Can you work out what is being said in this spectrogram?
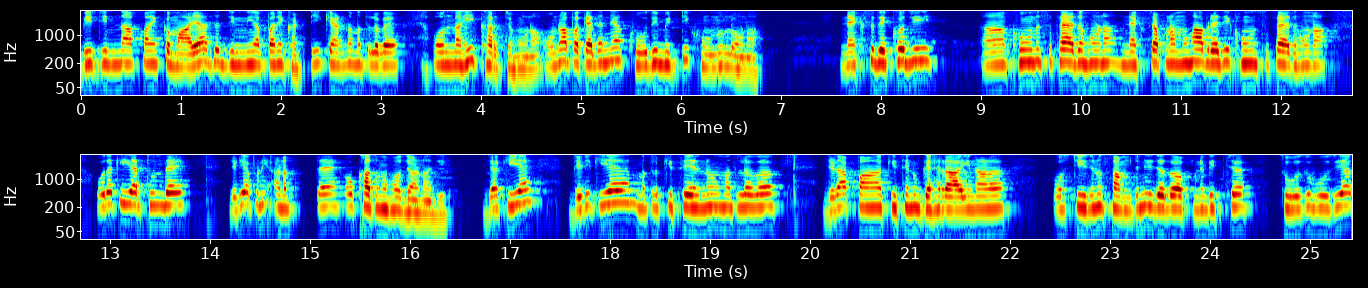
ਵੀ ਜਿੰਨਾ ਆਪਾਂ ਨੇ ਕਮਾਇਆ ਜਾਂ ਜਿੰਨੀ ਆਪਾਂ ਨੇ ਖੱਟੀ, ਕਹਿਣ ਦਾ ਮਤਲਬ ਹੈ ਓਨਾ ਹੀ ਖਰਚ ਹੋਣਾ। ਉਹਨੂੰ ਆਪਾਂ ਕਹਿ ਦਿੰਦੇ ਆ ਖੂਹ ਦੀ ਮਿੱਟੀ ਖੂਹ ਨੂੰ ਲਾਉਣਾ। ਨੈਕਸਟ ਦੇਖੋ ਜੀ ਖੂਨ ਸਫੈਦ ਹੋਣਾ। ਨੈਕਸਟ ਆਪਣਾ ਮੁਹਾਵਰਾ ਜੀ ਖੂਨ ਸਫੈਦ ਹੋਣਾ। ਉਹਦਾ ਕੀ ਅਰਥ ਹੁੰਦਾ ਹੈ? ਜਿਹੜੀ ਆਪਣੀ ਅਣਪਤ ਹੈ, ਉਹ ਖਤਮ ਹੋ ਜਾਣਾ ਜੀ। ਜਾਂ ਕੀ ਹੈ? ਜਿਹੜੀ ਕੀ ਹੈ, ਮਤਲਬ ਕਿਸੇ ਨੂੰ ਮਤਲਬ ਜਿਹੜਾ ਆਪਾਂ ਕਿਸੇ ਨੂੰ ਗਹਿਰਾਈ ਨਾਲ ਉਸ ਚੀਜ਼ ਨੂੰ ਸਮਝਣੀ, ਜਦੋਂ ਆਪਣੇ ਵਿੱਚ ਸੂਝ-ਬੂਝ ਜਾਂ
